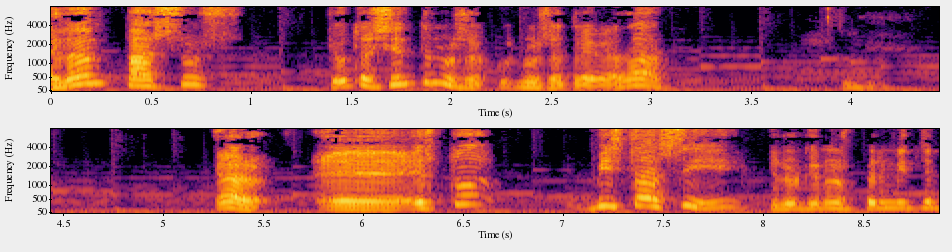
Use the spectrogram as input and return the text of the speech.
que dan pasos que outra xente nos, nos atreve a dar. Claro, eh, esto vista así, creo que nos permite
